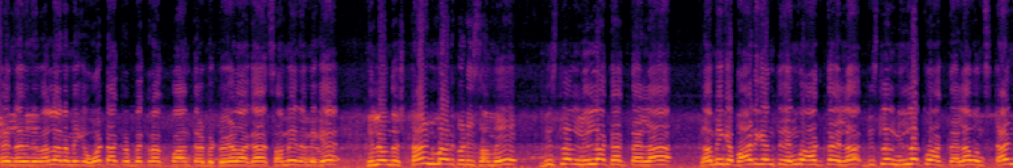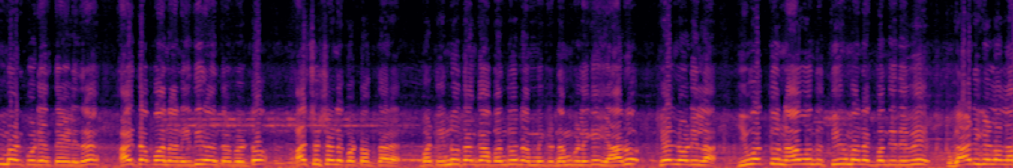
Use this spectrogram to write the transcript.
ಏ, ನಾವು ನೀವೆಲ್ಲ ನಮಗೆ ಓಟ್ ಹಾಕಬೇಕ್ರಪ್ಪ ಅಂತ ಹೇಳ್ಬಿಟ್ಟು ಹೇಳುವಾಗ, ಸ್ವಾಮಿ, ನಮಗೆ ಇಲ್ಲೊಂದು ಸ್ಟ್ಯಾಂಡ್ ಮಾಡಿಕೊಡಿ ಸ್ವಾಮಿ. ಬಿಸಿಲಲ್ಲಿ ನಿಲ್ಲಕ್ಕಾಗ್ತಾ ಇಲ್ಲ. ನಮಗೆ ಬಾಡಿಗೆ ಅಂತೂ ಹೆಂಗೂ ಆಗ್ತಾ ಇಲ್ಲ, ಬಿಸಿಲಲ್ಲಿ ನಿಲ್ಲಕ್ಕೂ ಆಗ್ತಾ ಇಲ್ಲ. ಒಂದು ಸ್ಟ್ಯಾಂಡ್ ಮಾಡಿಕೊಡಿ ಅಂತ ಹೇಳಿದರೆ, ಆಯ್ತಪ್ಪ, ನಾನು ಇದೀನಿ ಅಂತ ಹೇಳ್ಬಿಟ್ಟು ಆಶ್ವಾಸನೆ ಕೊಟ್ಟು ಹೋಗ್ತಾರೆ. ಬಟ್ ಇನ್ನೂ ತನಕ ಬಂದು ನಮಗೆ, ನಮ್ಗಳಿಗೆ ಯಾರು ಕೇಳಿ ನೋಡಿಲ್ಲ. ಇವತ್ತು ನಾವೊಂದು ತೀರ್ಮಾನಕ್ಕೆ ಬಂದಿದ್ದೀವಿ. ಗಾಡಿಗಳೆಲ್ಲ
